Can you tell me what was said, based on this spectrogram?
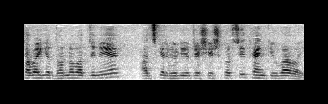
সবাইকে ধন্যবাদ জানিয়ে আজকের ভিডিওটা শেষ করছি। থ্যাংক ইউ বাবাই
